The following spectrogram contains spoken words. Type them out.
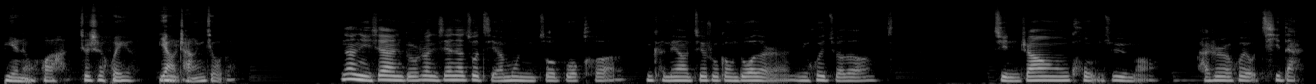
别人的话，就是会比较嗯长久的。那你现在，比如说你现在做节目，你做播客，你肯定要接触更多的人，你会觉得紧张、恐惧吗？还是会有期待？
